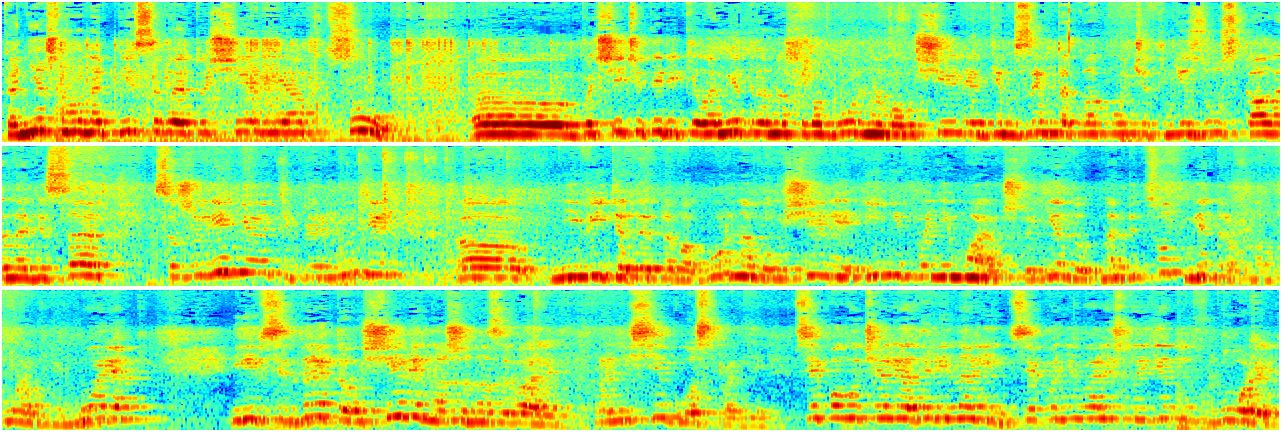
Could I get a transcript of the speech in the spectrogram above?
Конечно, он описывает ущелье Овцу. Э, почти 4 километра нашего горного ущелья, где мзым так локочет внизу, скалы нависают. К сожалению, теперь люди э, не видят этого горного ущелья и не понимают, что едут на 500 метров над уровнем моря. И всегда это ущелье наше называли «Пронеси, Господи». Все получали адреналин, все понимали, что едут в горы.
